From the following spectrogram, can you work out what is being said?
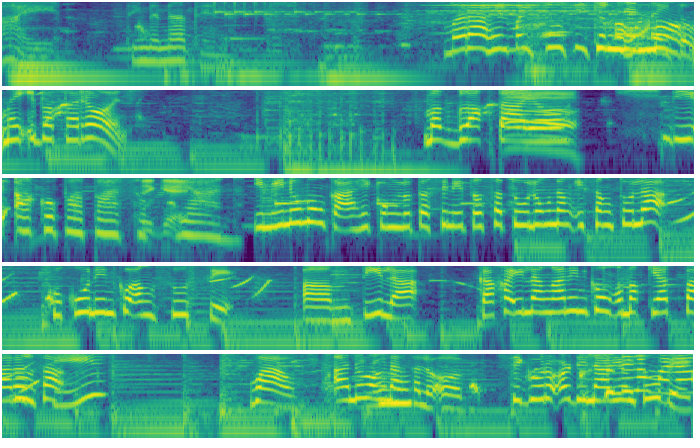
Hay, tingnan natin. Marahil may susi sa Tingnan mo, may iba pa ron. Mag-block tayo. Hindi ako papasok yan. Iminumungkahi kong lutasin ito sa tulong ng isang tula. Kukunin ko ang susi. Um, tila, kakailanganin kong umakyat para sa... Wow, ano ang nasa loob? Siguro ordinaryong tubig.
